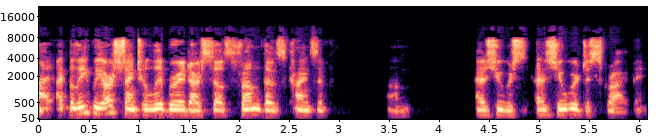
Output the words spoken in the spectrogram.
I, I, believe we are starting to liberate ourselves from those kinds of, um, as you were as you were describing,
